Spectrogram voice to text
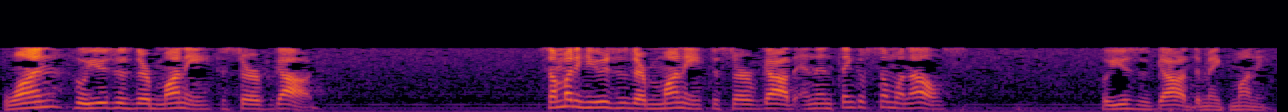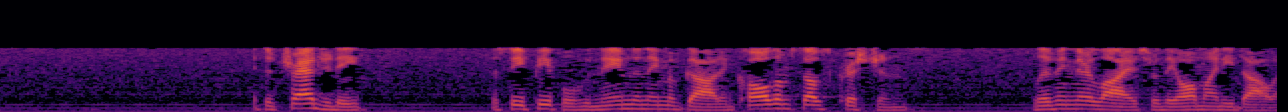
One who uses their money to serve God. Somebody who uses their money to serve God. And then think of someone else who uses God to make money. It's a tragedy to see people who name the name of God and call themselves Christians living their lives for the almighty dollar.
